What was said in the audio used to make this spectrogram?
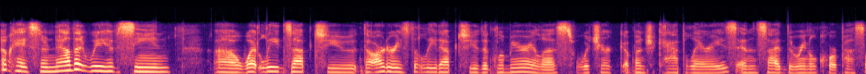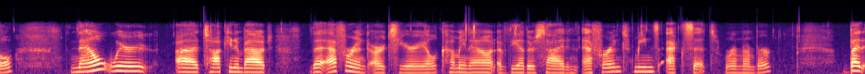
Okay, so now that we have seen uh, what leads up to the arteries that lead up to the glomerulus, which are a bunch of capillaries inside the renal corpuscle, now we're uh, talking about the efferent arteriole coming out of the other side, and efferent means exit, remember. But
